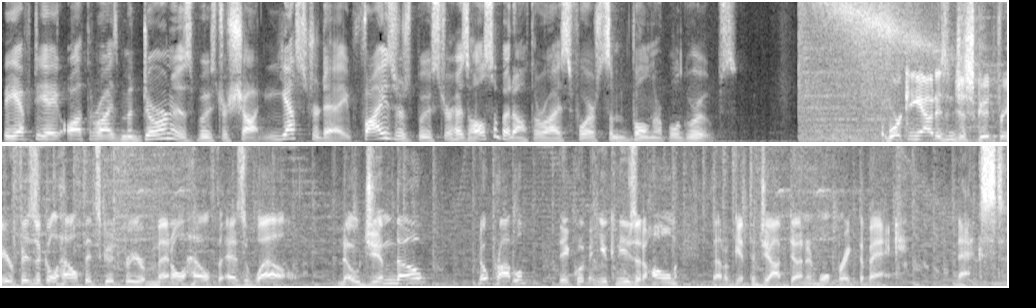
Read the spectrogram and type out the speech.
The FDA authorized Moderna's booster shot yesterday. Pfizer's booster has also been authorized for some vulnerable groups. Working out isn't just good for your physical health, it's good for your mental health as well. No gym, though? No problem. The equipment you can use at home that'll get the job done and won't break the bank. Next.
